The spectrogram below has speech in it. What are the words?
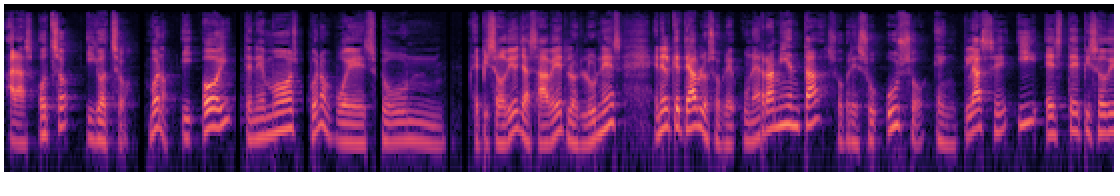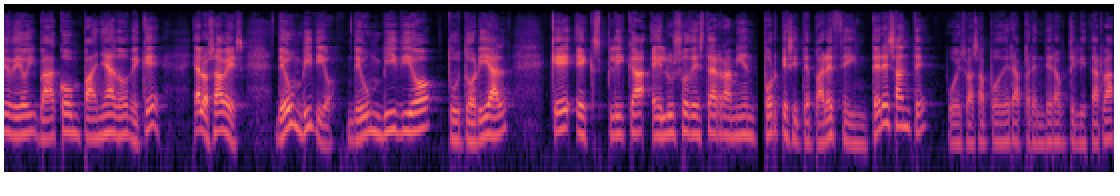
a las 8 y 8. Bueno, y hoy tenemos, bueno, pues un episodio, ya sabes, los lunes, en el que te hablo sobre una herramienta, sobre su uso en clase y este episodio de hoy va acompañado de qué? Ya lo sabes, de un vídeo, de un vídeo tutorial que explica el uso de esta herramienta porque si te parece interesante, pues vas a poder aprender a utilizarla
